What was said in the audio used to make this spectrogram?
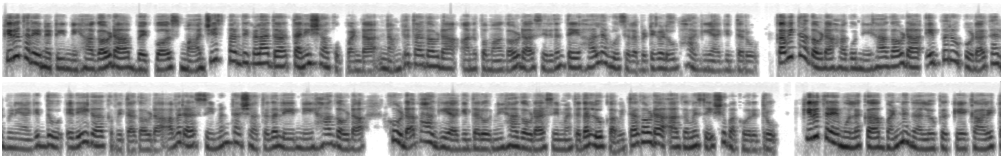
ಕಿರುತೆರೆ ನಟಿ ನಿಹಾ ಗೌಡ, ಬಿಗ್ ಬಾಸ್ ಮಾಜಿ ಸ್ಪರ್ಧಿಗಳಾದ ತನಿಷಾ ಕುಪ್ಪಂಡ, ನಮ್ರತಾ ಗೌಡ, ಅನುಪಮಾ ಗೌಡ ಸೇರಿದಂತೆ ಹಲವು ಸೆಲೆಬ್ರಿಟಿಗಳು ಭಾಗಿಯಾಗಿದ್ದರು. ಕವಿತಾ ಗೌಡ ಹಾಗೂ ನೇಹಾ ಗೌಡ ಇಬ್ಬರೂ ಕೂಡ ಗರ್ಭಿಣಿಯಾಗಿದ್ದು, ಇದೀಗ ಕವಿತಾ ಗೌಡ ಅವರ ಸೀಮಂತ ಶಾತದಲ್ಲಿ ನೇಹಾ ಗೌಡ ಕೂಡ ಭಾಗಿಯಾಗಿದ್ದರು. ನೇಹಾ ಗೌಡ ಸೀಮಂತದಲ್ಲೂ ಕವಿತಾ ಗೌಡ ಆಗಮಿಸಿ ಶುಭ ಕೋರಿದ್ರು. ಕಿರುತೆರೆ ಮೂಲಕ ಬಣ್ಣದ ಲೋಕಕ್ಕೆ ಕಾಲಿಟ್ಟ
